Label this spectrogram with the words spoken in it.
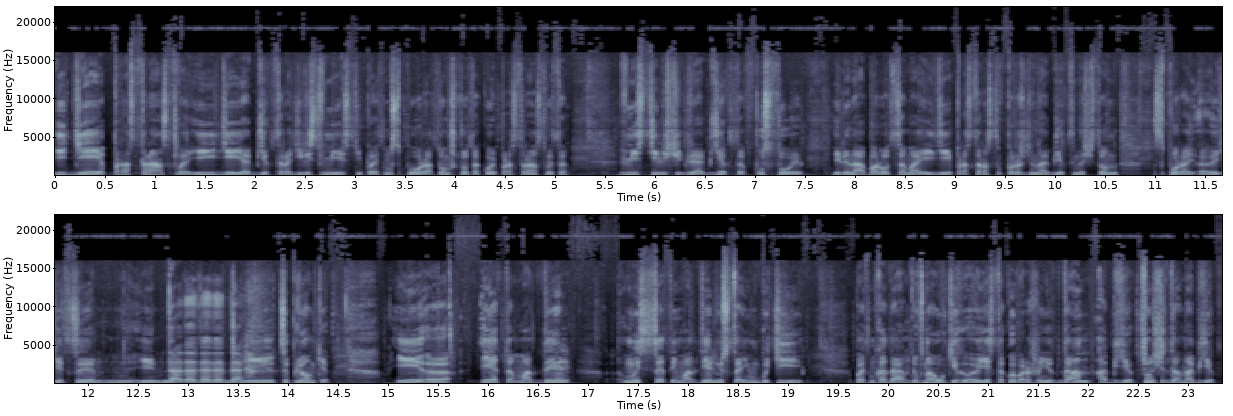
Идея пространства и идея объекта родились вместе, поэтому спор о том, что такое пространство, это вместилище для объектов пустое, или наоборот, сама идея пространства порождена объектами, значит, он спор о яйце и, да, да, да, да, да. и цыпленке. И э, эта модель, мы с этой моделью стоим в бытии. Поэтому, когда в науке э, есть такое выражение «дан объект», что значит «дан объект»?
